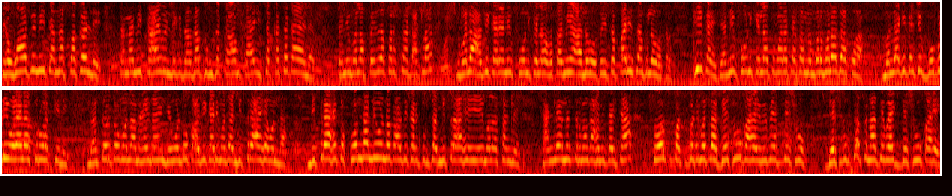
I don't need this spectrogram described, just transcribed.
तेव्हाच मी त्यांना पकडले. त्यांना मी काय म्हणले की दादा तुमचं काम काय? इथं कसं काय आल्यात? त्यांनी मला पहिला प्रश्न टाकला. की मला अधिकाऱ्यांनी फोन केला होता. मी आलो होतो. इथं पाणी संपलं होतं. ठीक आहे. ज्यांनी फोन केला तुम्हाला त्याचा नंबर मला दाखवा. म्हणला की त्याची बोबडी ओळायला सुरुवात केली. नंतर तो मला नाही नाही निवडणूक अधिकारी माझा मित्र आहे म्हणला. मित्र आहे तो कोणता निवडणूक अधिकारी? तुमचा मित्र आहे? हे मला सांगले. सांगल्यानंतर मग आम्ही त्यांच्या तोच पतपेढीमधला देशमुख आहे विवेक देशमुख. देशमुखचाच नातेवाईक देशमुख आहे.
